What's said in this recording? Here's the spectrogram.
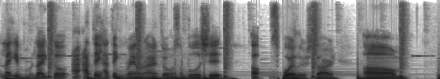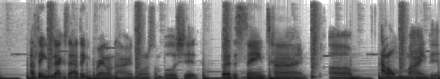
like if like so, I, I think I think Bran on Iron Throne was some bullshit. Oh, spoilers, sorry. Um, I think like I said, I think Bran on the Iron Throne was some bullshit. But at the same time, um, I don't mind it.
